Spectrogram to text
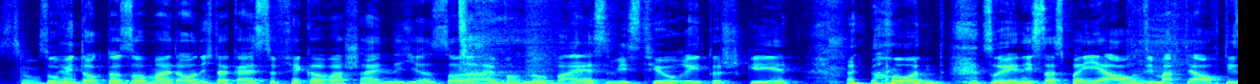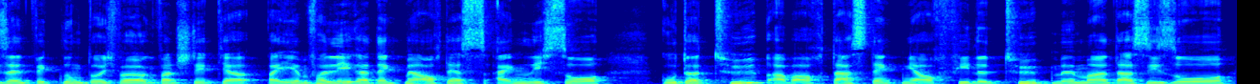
So, So, ja. wie Dr. Sommer halt auch nicht der geilste Ficker wahrscheinlich ist, sondern einfach nur weiß, wie es theoretisch geht. Und so ähnlich ist das bei ihr auch. Und sie macht ja auch diese Entwicklung durch, weil irgendwann steht ja bei ihrem Verleger, denkt mir auch, der ist eigentlich so guter Typ, aber auch das denken ja auch viele Typen immer, dass sie so,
